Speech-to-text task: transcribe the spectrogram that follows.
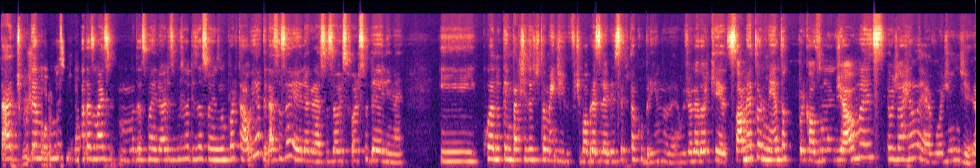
tá tipo, tendo uma das, mais, uma das melhores visualizações no portal, e é graças a ele, é graças ao esforço dele, né? E quando tem partida de, também de futebol brasileiro, ele sempre tá cobrindo. É né? um jogador que só me atormenta por causa do Mundial, mas eu já relevo hoje em dia.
